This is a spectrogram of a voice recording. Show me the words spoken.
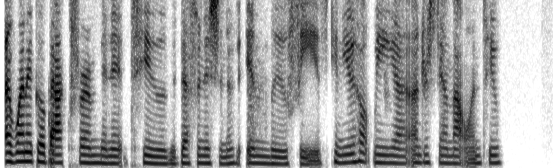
I want to go back for a minute to the definition of in lieu fees. Can you help me uh, understand that one too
